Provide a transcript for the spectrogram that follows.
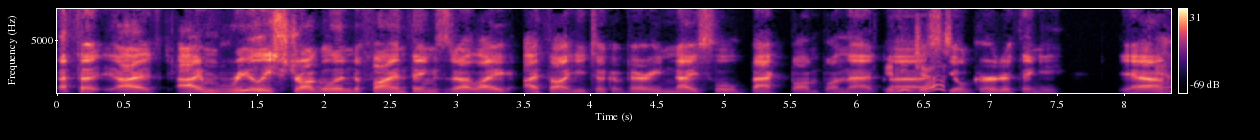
I thought I I'm really struggling to find things that I like. I thought he took a very nice little back bump on that uh, steel girder thingy. Yeah. Yeah.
